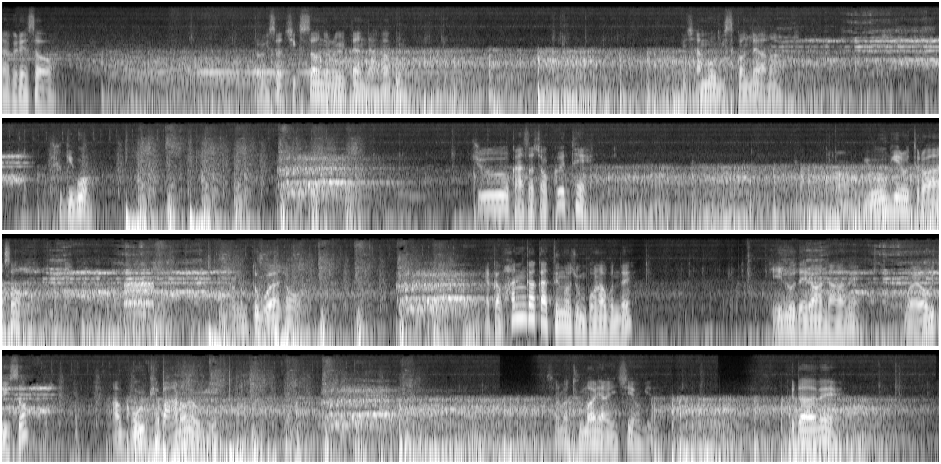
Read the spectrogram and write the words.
자 그래서 여기서 직선으로 일단 나가고 잠복 있을 건데 아마 죽이고 쭉 가서 저 끝에 어, 여기로 들어와서 방금 또 뭐야 저거 약간 환각 같은 거 좀 보나 본데? 일로 내려간 다음에 뭐야 여기도 있어? 아 뭐 이렇게 많어 여기? 설마 두 마리 아니지 여긴 그 다음에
